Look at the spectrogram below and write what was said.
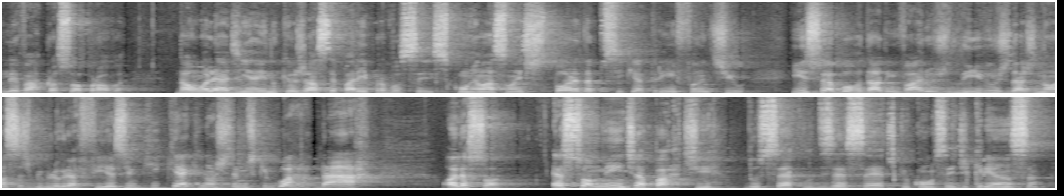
e levar para a sua prova. Dá uma olhadinha aí no que eu já separei para vocês, com relação à história da psiquiatria infantil. Isso é abordado em vários livros das nossas bibliografias e o que é que nós temos que guardar. Olha só, é somente a partir do século XVII que o conceito de criança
